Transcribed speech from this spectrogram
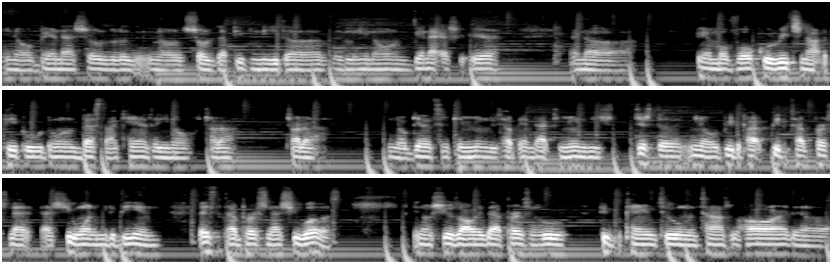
you know, being that shoulder, you know, shoulder that people need uh, to lean on, being that extra ear, and uh, being more vocal, reaching out to people, doing the best I can to, you know, try to try to, you know, get into the communities, help impact communities, just to, you know, be the be the type of person that, that she wanted me to be, and basically the type of person that she was. You know, she was always that person who people came to when times were hard. Uh,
